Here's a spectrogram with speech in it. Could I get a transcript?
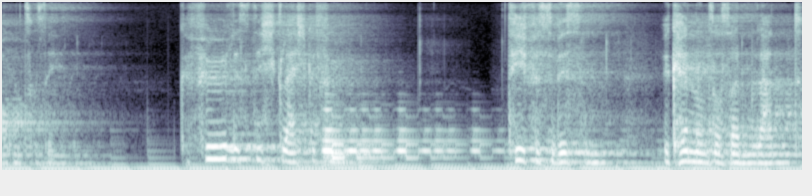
Augen zu sehen. Gefühl ist nicht gleich Gefühl. Tiefes Wissen, wir kennen uns aus einem Land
